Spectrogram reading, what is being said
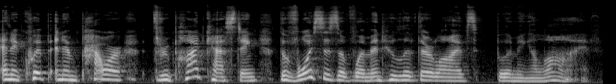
and equip and empower through podcasting the voices of women who live their lives blooming alive.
